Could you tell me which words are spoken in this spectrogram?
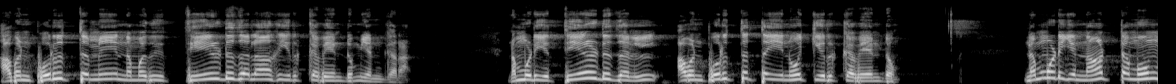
அவன் பொருத்தமே நமது தேடுதலாக இருக்க வேண்டும் என்கிறான். நம்முடைய தேடுதல் அவன் பொருத்தத்தை நோக்கி இருக்க வேண்டும். நம்முடைய நாட்டமும்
